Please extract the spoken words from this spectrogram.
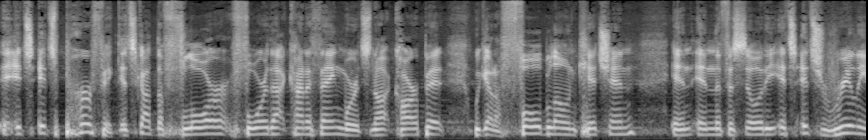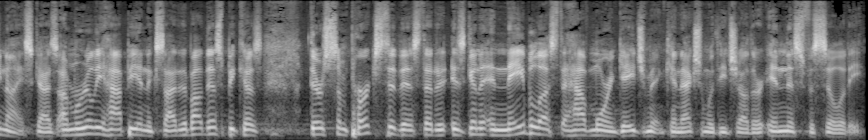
it's it's perfect. It's got the floor for that kind of thing where it's not carpet. We got a full-blown kitchen in in the facility. It's it's really nice, guys. I'm really happy and excited about this because there's some perks to this that is going to enable us to have more engagement and connection with each other in this facility.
